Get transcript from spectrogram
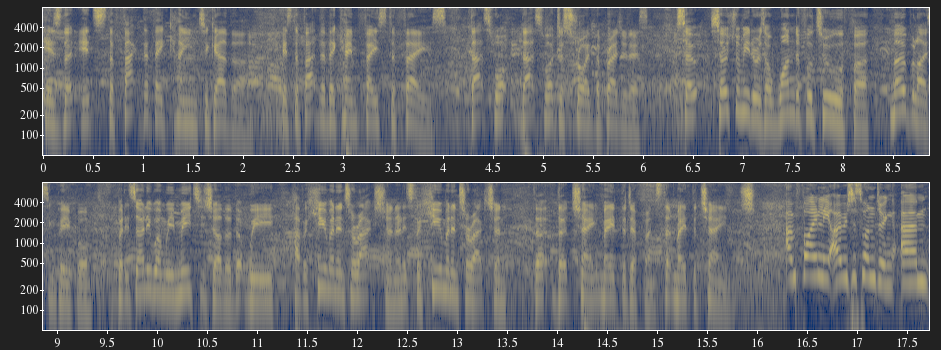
is that it's the fact that they came together. It's the fact that they came face to face. That's what, that's what destroyed the prejudice. So social media is a wonderful tool for mobilizing people, but it's only when we meet each other that we have a human interaction, and it's the human interaction that, that made the difference, that made the change. And finally, I was just wondering, um,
